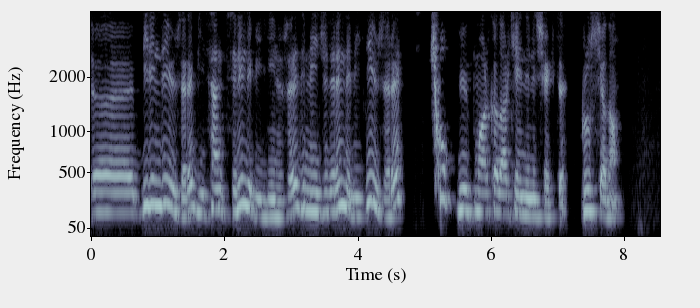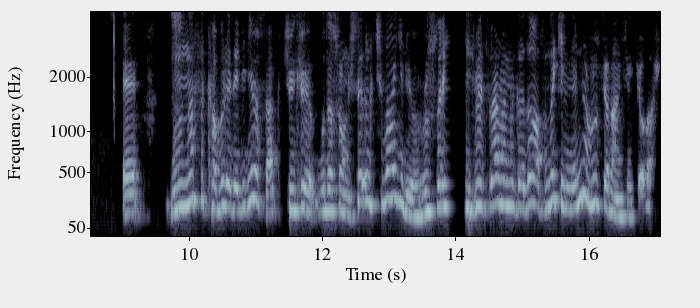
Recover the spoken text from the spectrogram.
e, bilindiği üzere, sen senin de bildiğin üzere, dinleyicilerin de bildiği üzere çok büyük markalar kendini çekti Rusya'dan. E, bunu nasıl kabul edebiliyorsak çünkü bu da sonuçta ırkçılığa giriyor. Ruslara hizmet vermemek adı altında kendilerini Rusya'dan çekiyorlar.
